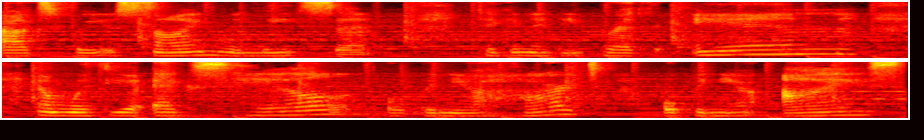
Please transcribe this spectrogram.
asked for your sign, release it. Taking a deep breath in. And with your exhale, open your heart, open your eyes,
